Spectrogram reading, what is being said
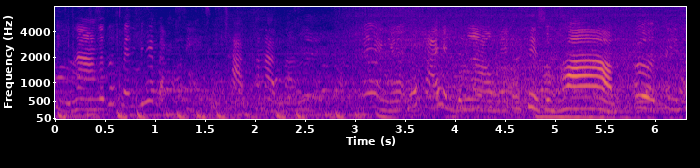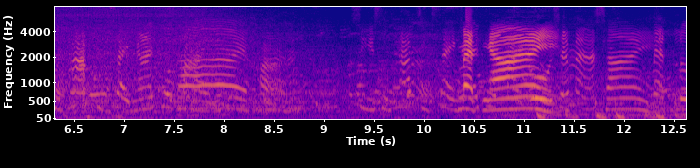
สีนางก็จะเป็นไม่ใช่แบบสีฉูดฉาดขนาดนั้นนี่อย่างเงี้ยลูกค้าเห็นบนราวไหมเป็นสีสุภาพ เออสีสุภาพสีใส่ง่ายทั่วไป ใช่ค่ะ สีสุภาพสีใส่แมทง่ายทั่วไปเออใช่ไหมใช่ แมทเล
